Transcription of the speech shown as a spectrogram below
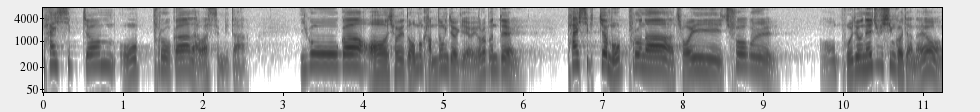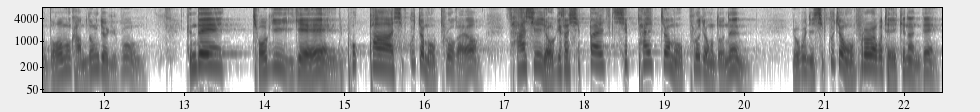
80.5%가 나왔습니다. 이거가 어, 저희 너무 감동적이에요. 여러분들 80.5%나 저희 추억을 어, 보존해 주신 거잖아요. 너무 감동적이고. 근데 저기 이게 폭파 19.5%가요. 사실 여기서 18 18.5% 정도는 요거 이제 19.5%라고 돼 있긴 한데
